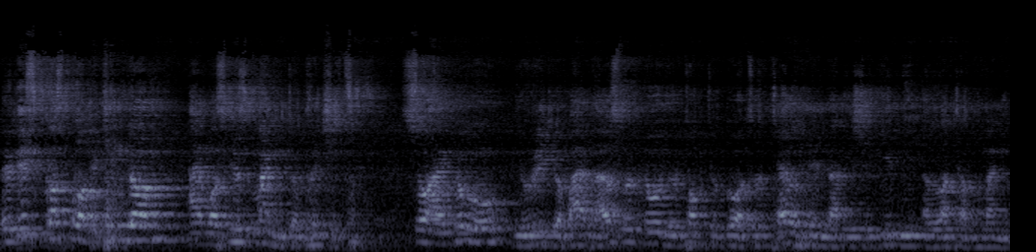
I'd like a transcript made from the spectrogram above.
In this gospel of the kingdom, I must use money to preach it. So I know you read your Bible. I also know you talk to God. So tell him that he should give me a lot of money.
